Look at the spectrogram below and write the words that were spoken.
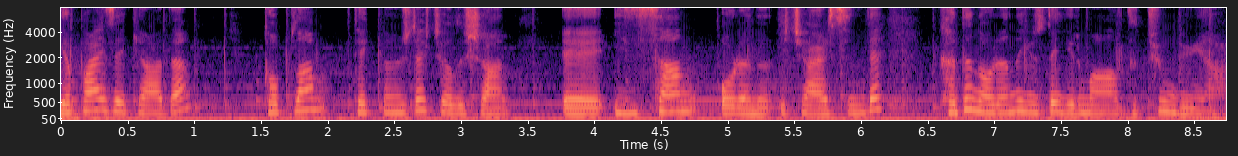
Yapay zekada toplam teknolojide çalışan e, insan oranı içerisinde kadın oranı yüzde 26 tüm dünyada.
